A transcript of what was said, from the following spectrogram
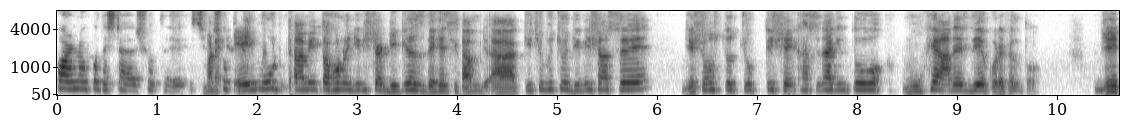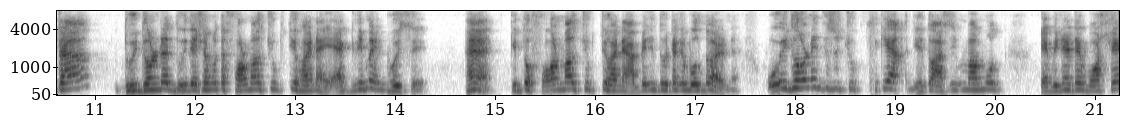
ফরেন উপদেষ্টা মানে এই মুহূর্তে আমি তখন ওই জিনিসটা ডিটেলস দেখেছিলাম কিছু কিছু জিনিস আছে যে সমস্ত চুক্তি শেখ হাসিনা কিন্তু মুখে আদেশ দিয়ে করে ফেলতো। যেটা দুই ধরনের দুই দেশের মধ্যে ফর্মাল চুক্তি হয় নাই এগ্রিমেন্ট হয়েছে হ্যাঁ কিন্তু ফর্মাল চুক্তি হয় না আপনি কিন্তু ওইটাকে বলতে পারেন না। ওই ধরনের কিছু চুক্তিকে যেহেতু আসিফ মাহমুদ ক্যাবিনেটে বসে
